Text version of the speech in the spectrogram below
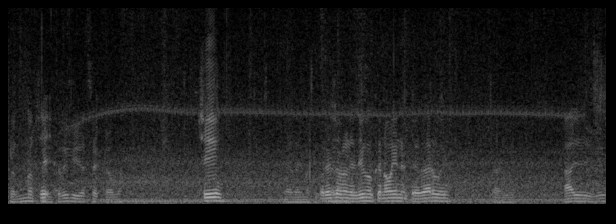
Con uno que Sí. entregue ya se acabó. Sí, por eso les digo que no vayan a entregar, güey. Ah, ya llegué.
